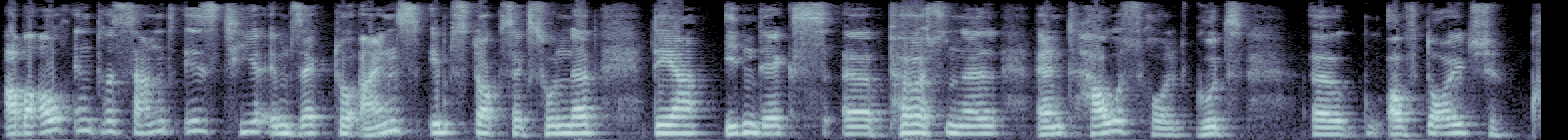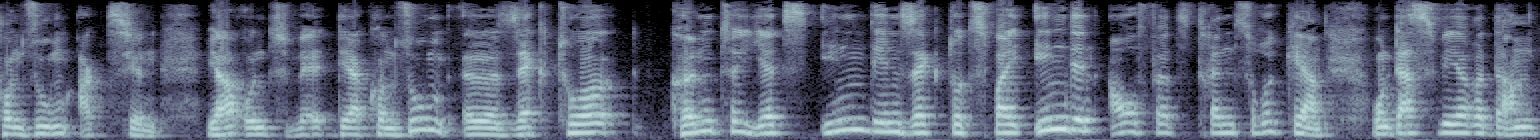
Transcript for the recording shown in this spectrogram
Aber auch interessant ist hier im Sektor 1, im Stock 600, der Index äh, Personal and Household Goods äh, auf Deutsch Konsumaktien. Ja, und der Konsumsektor könnte jetzt in den Sektor 2, in den Aufwärtstrend zurückkehren. Und das wäre dann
